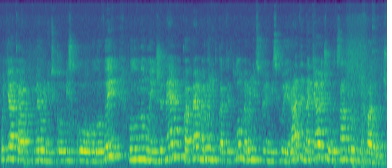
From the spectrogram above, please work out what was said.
Подяка Миронівського міського голови, головному інженеру КП Миронівка Тепло Миронівської міської ради Натягачу Олександру Михайловичу.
